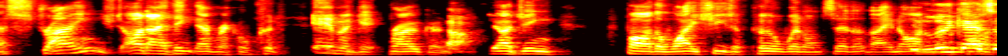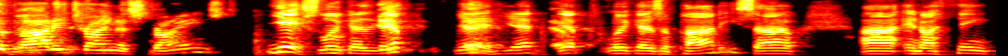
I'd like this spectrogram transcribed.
estranged. I don't think that record could ever get broken, no. judging by the way she's a pearl went on Saturday night. Did Luke Azzopardi train estranged? Yes, Luke has. Yep. Yeah, yeah, yeah, yep. Luke Azzopardi. So, uh, and I think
